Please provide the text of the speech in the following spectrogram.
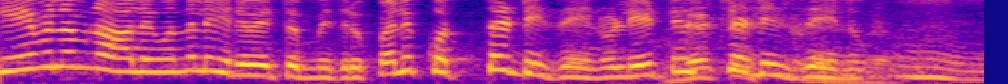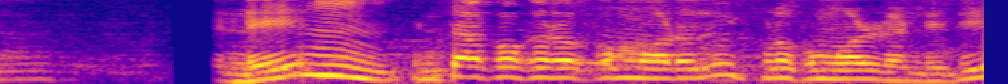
కేవలం నాలుగు వందల ఇరవై తొమ్మిది రూపాయలు కొత్త డిజైన్ లేటెస్ట్ డిజైన్. అండి? ఇంతాక ఒక రకం మోడల్ ఇప్పుడు ఒక మోడల్ అండి ఇది.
